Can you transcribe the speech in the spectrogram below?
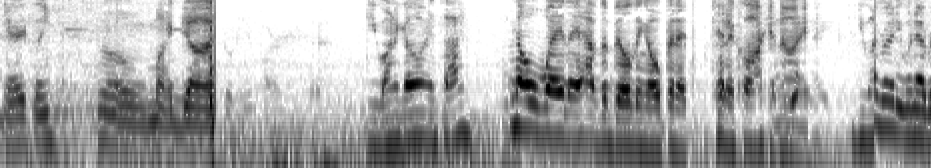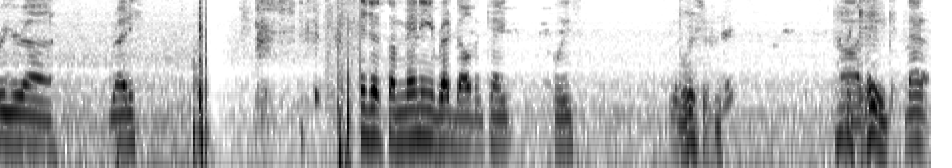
Dairy Queen. Oh my god. Do you want to go inside? No way they have the building open at 10 o'clock at night. Do you want? I'm ready whenever you're uh ready. And just some mini red velvet cake, please. Blizzard. Uh, That.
